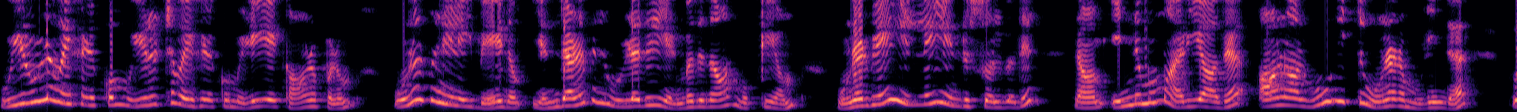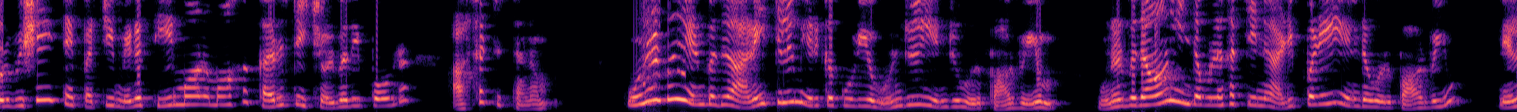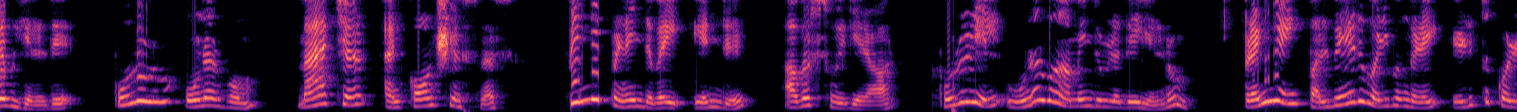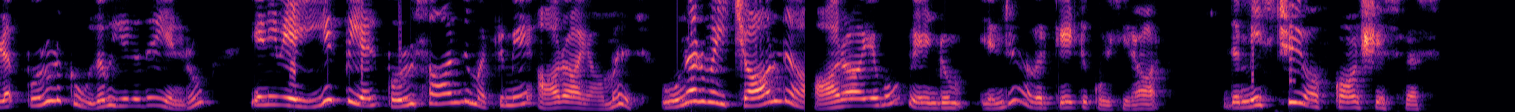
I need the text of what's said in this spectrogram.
உயிருள்ளவைகளுக்கும் உயிரற்றவைகளுக்கும் இடையே காணப்படும் உணர்வு நிலை பேதம் எந்த அளவில் உள்ளது என்பதுதான் முக்கியம். உணர்வே இல்லை என்று சொல்வது நாம் இன்னமும் அறியாத ஆனால் ஊகித்து உணர முடிந்த ஒரு விஷயத்தை பற்றி மிக தீர்மானமாக கருத்தை சொல்வதை போன்ற அசட்டுத்தனம். உணர்வு என்பது அனைத்திலும் இருக்கக்கூடிய ஒன்று என்று ஒரு பார்வையும் உணர்வுதான் இந்த உலகத்தின் அடிப்படை என்ற ஒரு பார்வையும் நிலவுகிறது. பொருளும் உணர்வும் மேட்டர் அண்ட் கான்சியஸ்னஸ் பின்னி பிணைந்தவை என்று அவர் சொல்கிறார் பொருளில் உணர்வு அமைந்துள்ளது என்றும் பிரஞ்சை பல்வேறு வடிவங்களை எடுத்துக்கொள்ள பொருளுக்கு உதவுகிறது என்றும் எனவே இயற்பியல் பொருள் சார்ந்து மட்டுமே ஆராயாமல் உணர்வை சார்ந்து ஆராயவும் வேண்டும் என்று அவர் கேட்டுக்கொள்கிறார். த மிஸ்ட்ரி ஆஃப் கான்சியஸ்னஸ்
